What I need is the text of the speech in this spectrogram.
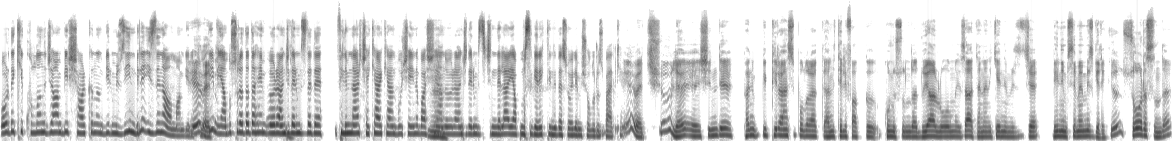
oradaki kullanacağım bir şarkının, bir müziğin bile iznini almam gerekiyor Evet. değil mi? Yani bu sırada da hem öğrencilerimizde de filmler çekerken bu şeyini başlayan Hı. öğrencilerimiz için neler yapması gerektiğini de söylemiş oluruz belki. Evet şöyle e, şimdi hani bir prensip olarak hani telif hakkı konusunda duyarlı olmayı zaten hani kendimizce benimsememiz gerekiyor. Sonrasında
